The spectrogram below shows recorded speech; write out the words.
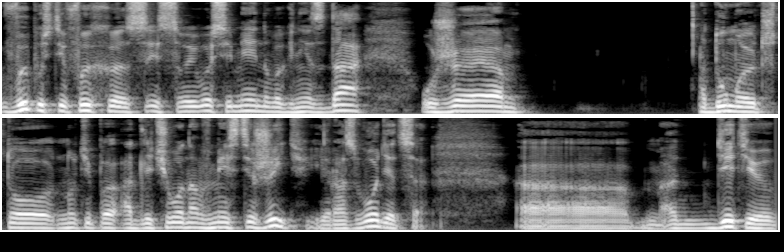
выпустив их из своего семейного гнезда, уже думают, что, ну, типа, а для чего нам вместе жить и разводятся. А, дети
